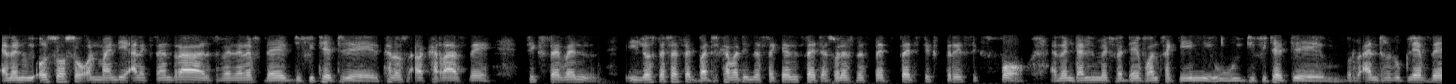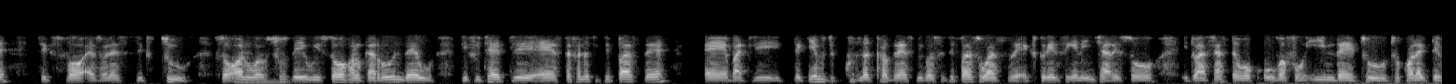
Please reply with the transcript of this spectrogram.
And then we also saw on Monday Alexandra Zverev there defeated uh, Carlos Alcaraz there 6-7. He lost the first set, but recovered in the second set as well as the third set 6-3, 6-4. And then Daniil Medvedev once again we defeated uh, Andrei Rublev there, 6-4 as well as 6-2. So on Tuesday we saw Holger Rune there defeated uh, Stefano Tsitsipas there. Uh, but the, the game could not progress because Tsitsipas was uh, experiencing an injury, so it was just a walkover for him there to to collect a,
